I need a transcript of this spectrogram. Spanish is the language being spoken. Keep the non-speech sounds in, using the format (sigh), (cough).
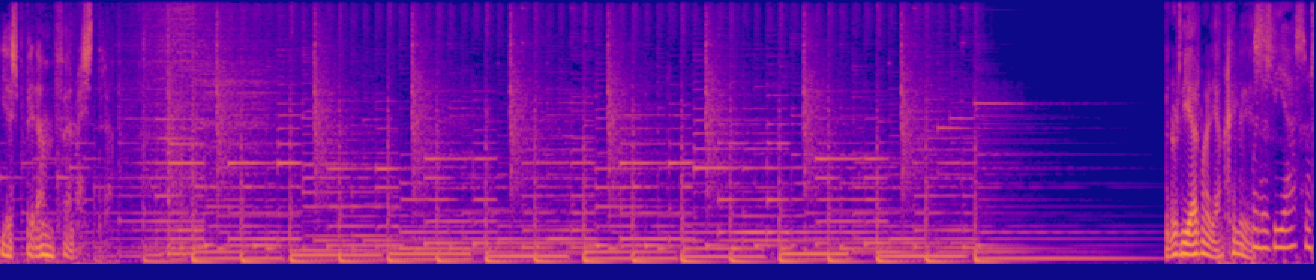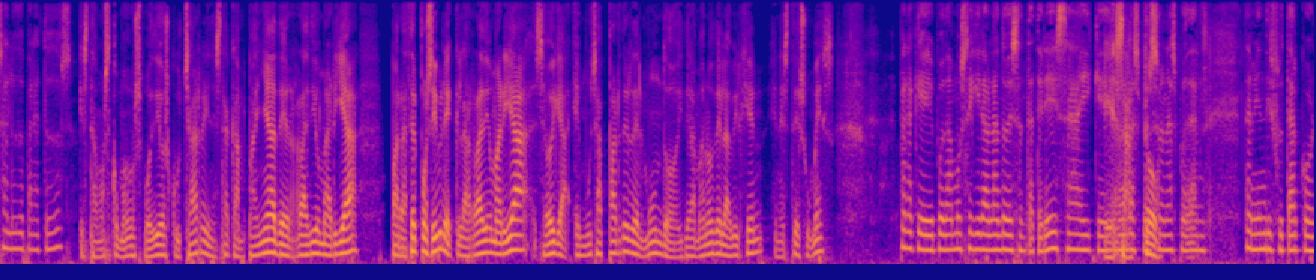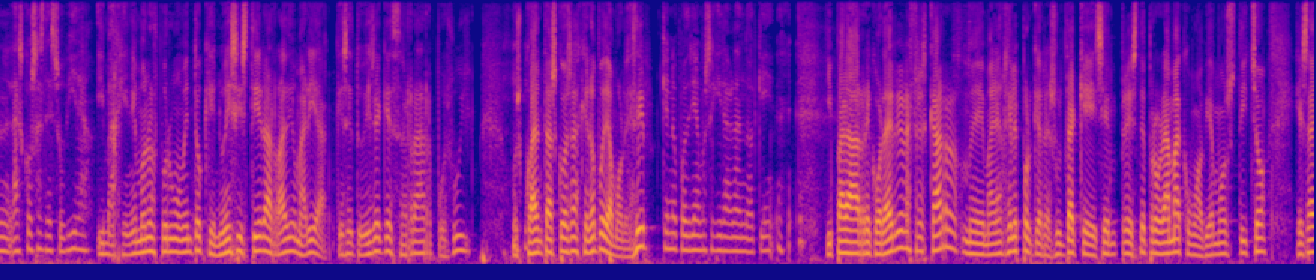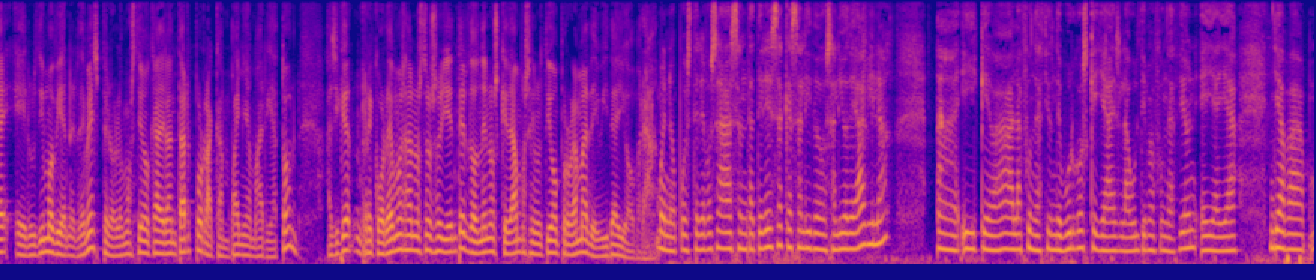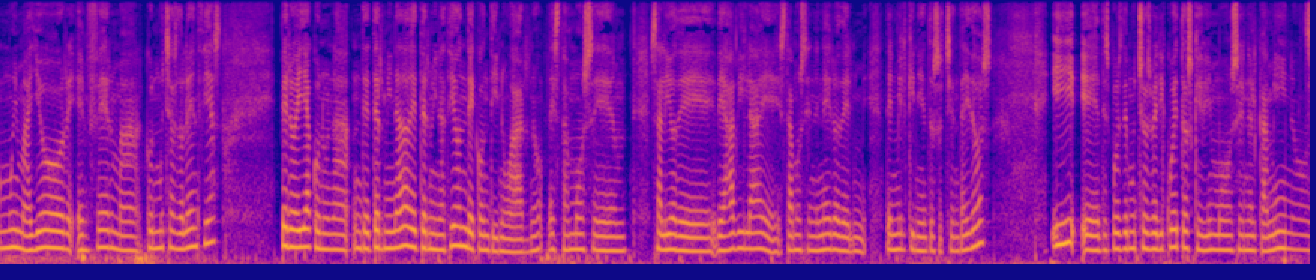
y esperanza nuestra. Buenos días, María Ángeles. Buenos días, un saludo para todos. Estamos, como hemos podido escuchar, en esta campaña de Radio María para hacer posible que la Radio María se oiga en muchas partes del mundo y de la mano de la Virgen en este su mes para que podamos seguir hablando de Santa Teresa y que todas las personas puedan también disfrutar con las cosas de su vida. Imaginémonos por un momento que no existiera Radio María, que se tuviese que cerrar, pues uy, pues cuántas (laughs) cosas que no podíamos decir. Que no podríamos seguir hablando aquí. (laughs) Y para recordar y refrescar, María Ángeles, porque resulta que siempre este programa, como habíamos dicho, es el último viernes de mes, pero lo hemos tenido que adelantar por la campaña maratón. Así que recordemos a nuestros oyentes dónde nos quedamos en el último programa de vida y obra. Bueno, pues tenemos a Santa Teresa que ha salido, salió de Ávila ah, y que va a la Fundación de Burgos, que ya es la última fundación. Ella ya, ya va muy mayor, enferma con muchas dolencias, pero ella con una determinada determinación de continuar. ¿no? Estamos, eh, salió de, Ávila, eh, estamos en enero del, 1582. Y eh, después de muchos vericuetos que vimos en el camino,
